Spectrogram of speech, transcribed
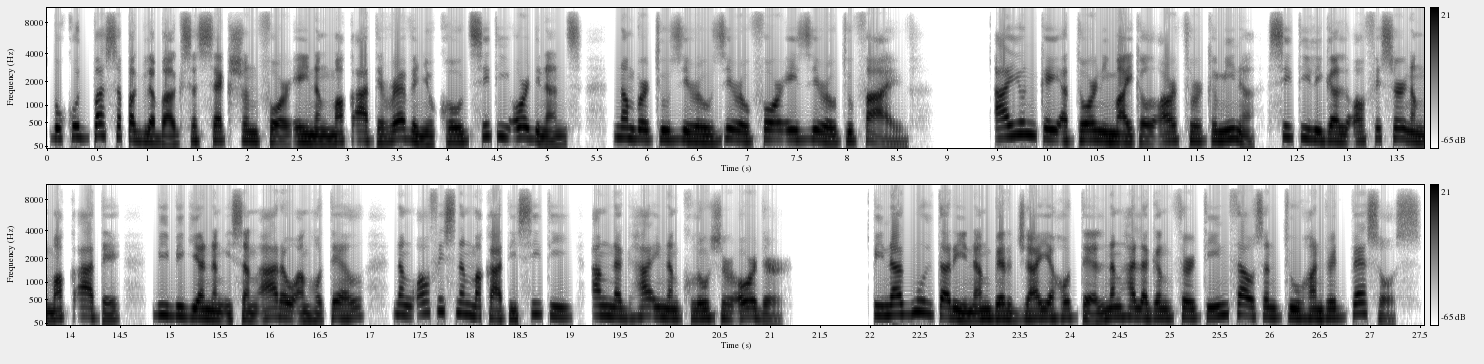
Bukod pa sa paglabag sa Section 4A ng Makate Revenue Code City Ordinance, No. 2004A025. Ayon kay Attorney Michael Arthur Camina, City Legal Officer ng Makate, bibigyan ng isang araw ang hotel, ng Office ng Makati City, ang naghain ng closure order. Pinagmulta rin ang Berjaya Hotel ng halagang 13,200 pesos.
